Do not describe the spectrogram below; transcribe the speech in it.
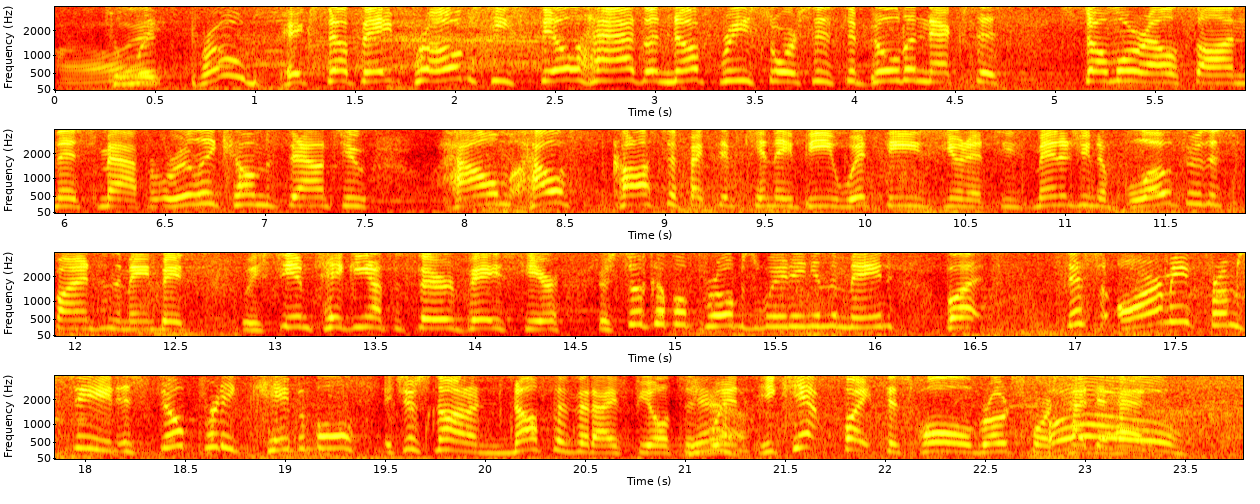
oh, to lift probes. Picks up eight probes. He still has enough resources to build a Nexus somewhere else on this map. It really comes down to how, how cost effective can they be with these units? He's managing to blow through the spines in the main base. We see him taking out the third base here. There's still a couple probes waiting in the main, but this army from Seed is still pretty capable. It's just not enough of it, I feel, to yeah. win. He can't fight this whole Roach Force head-to-head. -head. Oh.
